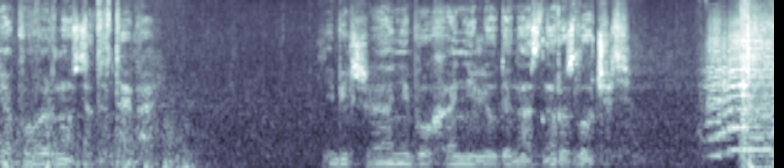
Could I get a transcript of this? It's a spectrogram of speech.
Я повернуся до тебе. І більше ані Бог, ані люди нас не розлучать. –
